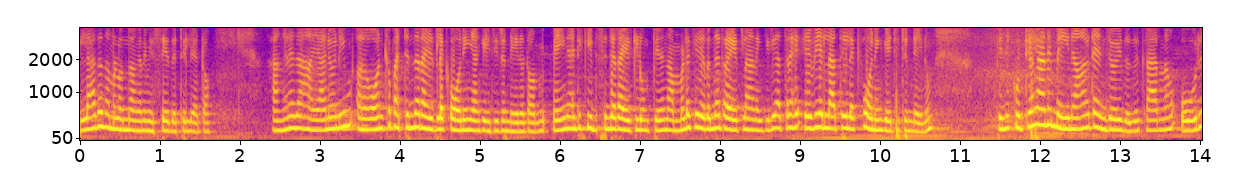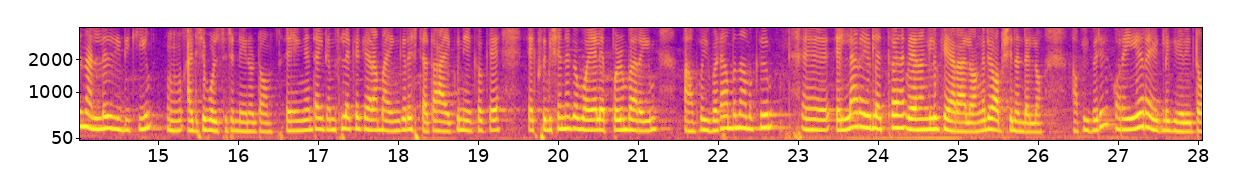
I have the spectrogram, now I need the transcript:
അല്ലാതെ നമ്മളൊന്നും അങ്ങനെ മിസ് ചെയ്തിട്ടില്ല കേട്ടോ അങ്ങനെ ഇതാ ഞാനോനെയും ഓനക്ക് പറ്റുന്ന റൈഡിലൊക്കെ ഓനെയും ഞാൻ കയറ്റിയിട്ടുണ്ടായിരുന്നു കേട്ടോ മെയിനായിട്ട് കിഡ്സിന്റെ റൈഡിലും പിന്നെ നമ്മൾ കയറുന്ന റൈഡിലാണെങ്കിൽ അത്ര ഹെവി അല്ലാത്തതിലൊക്കെ ഓനെയും കയറ്റിയിട്ടുണ്ടായിരുന്നു പിന്നെ കുട്ടികളാണ് മെയിനായിട്ട് എൻജോയ് ചെയ്തത്. കാരണം ഒരു നല്ല രീതിക്ക് അടിച്ച് പൊളിച്ചിട്ടുണ്ടായിരുന്നു കേട്ടോ. ഇങ്ങനത്തെ ഐറ്റംസിലൊക്കെ കയറാൻ ഭയങ്കര ഇഷ്ടം കേട്ടോ. ഹായ്ക്കുനിയൊക്കെ എക്സിബിഷനൊക്കെ പോയാൽ എപ്പോഴും പറയും അപ്പോൾ ഇവിടെ ആകുമ്പോൾ നമുക്ക് എല്ലാ റൈഡിലും എത്ര വേണമെങ്കിലും കയറാമല്ലോ അങ്ങനെ ഓപ്ഷൻ ഉണ്ടല്ലോ. അപ്പോൾ ഇവർ കുറേ റൈഡിൽ കയറി കേട്ടോ.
